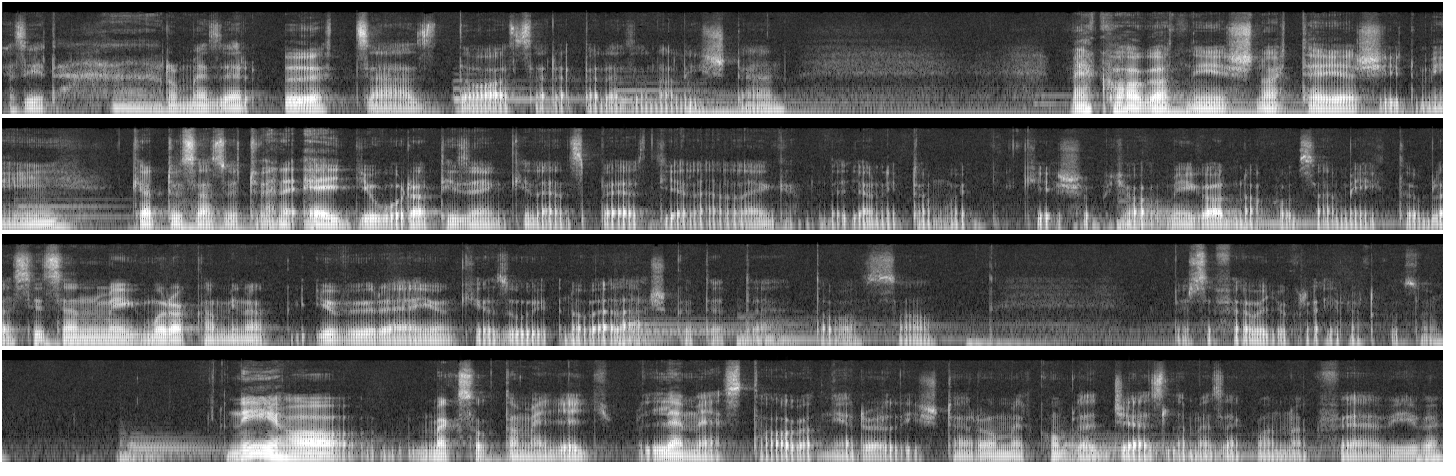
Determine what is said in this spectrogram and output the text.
ezért 3500 dal szerepel ezen a listán. Meghallgatni és nagy teljesítmény, 251 óra 19 perc jelenleg, de gyanítom, hogy később, hogyha még adnak hozzá, még több lesz, hiszen még Murakaminak jövőre jön ki az új novellás kötete tavasszal. Persze fel vagyok rá iratkozom. Néha megszoktam egy-egy lemezt hallgatni erről a listáról, mert komplet jazz lemezek vannak felvéve,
